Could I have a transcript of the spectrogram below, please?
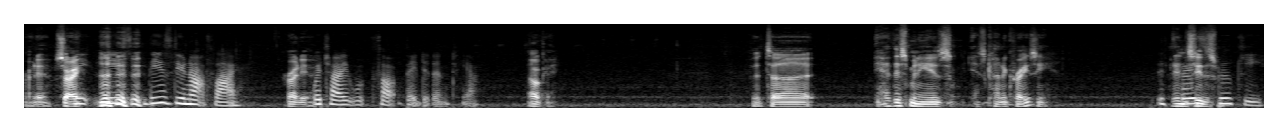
Right here. Sorry. These these do not fly, right here. which I w- thought they didn't. Yeah. Okay. But uh, yeah, this mini is is kind of crazy. It's didn't very see this- spooky.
